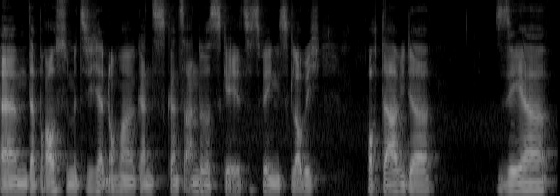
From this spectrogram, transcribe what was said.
ähm, da brauchst du mit Sicherheit nochmal ganz, ganz andere Skills. Deswegen ist, glaube ich, auch da wieder sehr,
